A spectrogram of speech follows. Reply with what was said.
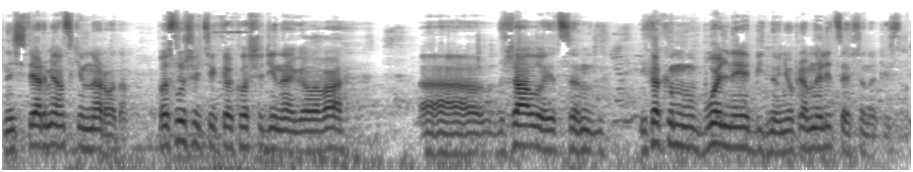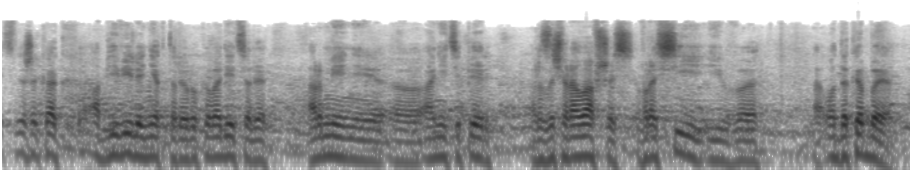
значит, и армянским народом. Послушайте, как лошадиная голова э, жалуется, и как ему больно и обидно, у него прям на лице все написано. Если же, как объявили некоторые руководители Армении, э, они теперь, разочаровавшись в России и в э, ОДКБ,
